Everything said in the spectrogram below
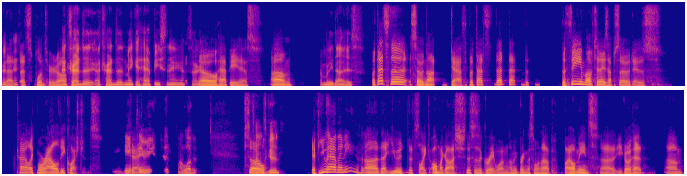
That that's splintered off. I tried to. I tried to make a happy scenario. Sorry. No happiness. Um, Somebody dies. but that's the so not death, but that's that that the, the theme of today's episode is kind of like morality questions. Game Okay. theory. I love it. So Sounds good. If you have any uh, that you would that's like, oh my gosh, this is a great one. Let me bring this one up. By all means, uh, you go ahead. Um,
